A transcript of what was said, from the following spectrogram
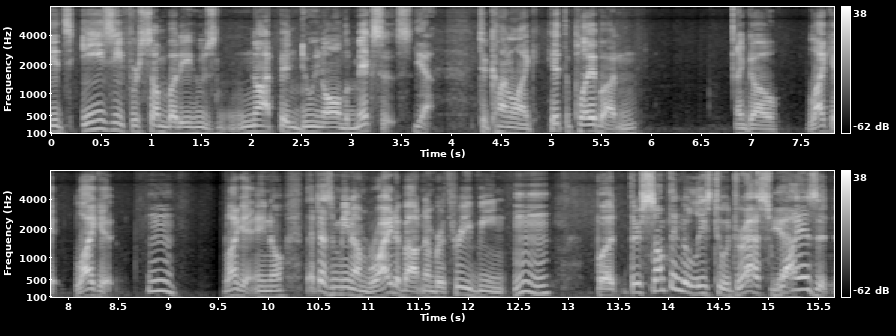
It's easy for somebody who's not been doing all the mixes, Yeah. to kind of like hit the play button and go like it, like it, mm, like it. And, you know, that doesn't mean I'm right about number three being mm, but there's something at least to address. Yeah. Why is it?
